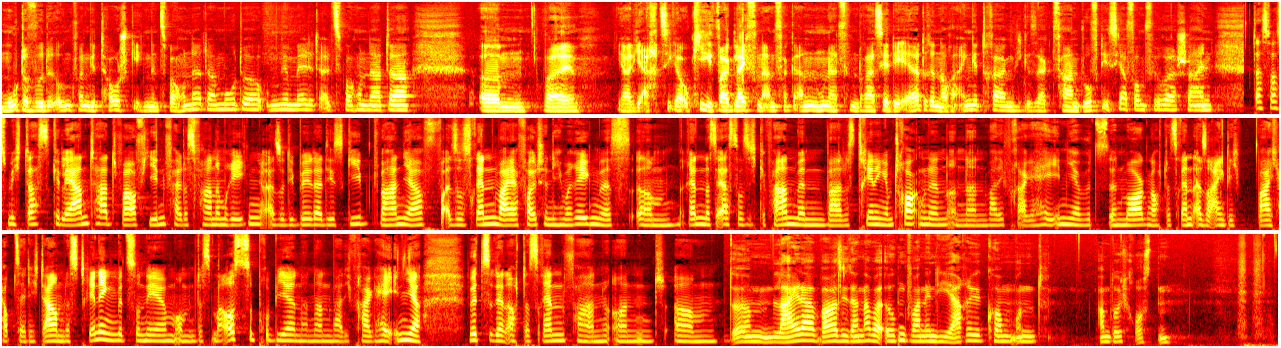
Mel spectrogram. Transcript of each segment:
Motor wurde irgendwann getauscht gegen den 200er Motor, umgemeldet als 200er, ähm, weil ja, die 80er, okay, war gleich von Anfang an 135er DR drin, auch eingetragen. Wie gesagt, fahren durfte ich es ja vom Führerschein. Das, was mich das gelernt hat, war auf jeden Fall das Fahren im Regen. Also die Bilder, die es gibt, waren ja, also das Rennen war ja vollständig im Regen. Das ähm, Rennen, das erste, was ich gefahren bin, war das Training im Trockenen. Und dann war die Frage, hey Inja, würdest du denn morgen auch das Rennen? Also eigentlich war ich hauptsächlich da, um das Training mitzunehmen, um das mal auszuprobieren. Und dann war die Frage, hey Inja, würdest du denn auch das Rennen fahren? Und ähm, ähm, leider war sie dann aber irgendwann in die Jahre gekommen und am Durchrosten.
